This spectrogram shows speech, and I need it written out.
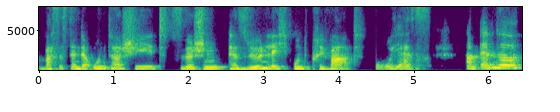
Was ist denn der Unterschied zwischen persönlich und privat? Oh yes. Am Ende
